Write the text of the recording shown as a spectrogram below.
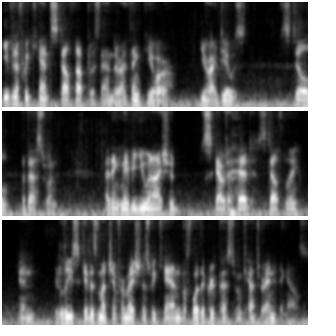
even if we can't stealth up with Ender, I think your your idea was still the best one. I think maybe you and I should scout ahead stealthily and at least get as much information as we can before the group has to encounter anything else.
